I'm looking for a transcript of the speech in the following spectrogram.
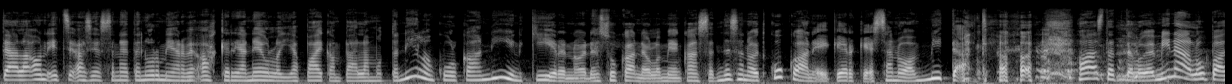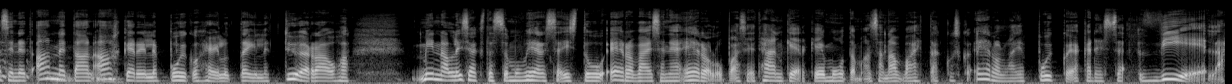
Täällä on itse asiassa näitä Nurmijärven ahkeria neulojia paikan päällä, mutta niillä on kuulkaa niin kiire noiden sukaneulomien kanssa, että ne sanoo, että kukaan ei kerkeä sanoa mitään haastatteluja. Minä lupasin, että annetaan ahkerille puikoheiluttajille työrauha. Minnan lisäksi tässä mun vieressä istuu Eero Väisen ja Eero lupasi, että hän kerkee muutaman sanan vaihtaa, koska Eerolla ei ole puikkoja kädessä vielä.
